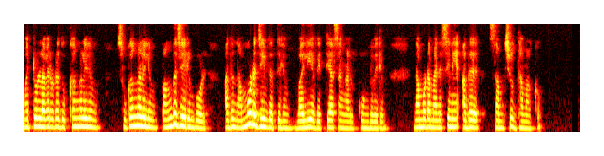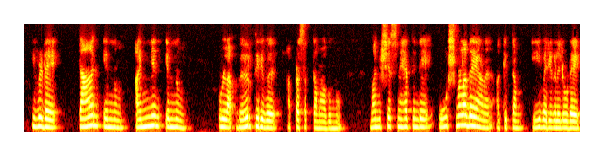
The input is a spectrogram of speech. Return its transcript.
മറ്റുള്ളവരുടെ ദുഃഖങ്ങളിലും സുഖങ്ങളിലും പങ്കുചേരുമ്പോൾ അത് നമ്മുടെ ജീവിതത്തിലും വലിയ വ്യത്യാസങ്ങൾ കൊണ്ടുവരും. നമ്മുടെ മനസ്സിനെ അത് സംശുദ്ധമാക്കും. ഇവിടെ താൻ എന്നും അന്യൻ എന്നും ഉള്ള വേർതിരിവ് അപ്രസക്തമാകുന്നു. മനുഷ്യ സ്നേഹത്തിന്റെ ഊഷ്മളതയാണ് അക്കിത്തം ഈ വരികളിലൂടെ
